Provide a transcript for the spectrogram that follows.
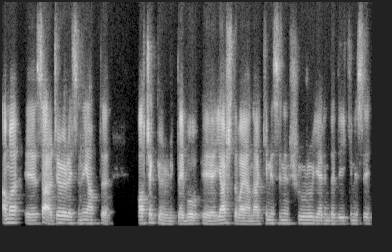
Ama e, sadece öylesini yaptı. Alçak gönüllükle bu e, yaşlı bayanlar, kimisinin şuuru yerinde değil, kimisi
